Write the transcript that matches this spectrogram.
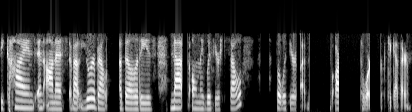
be kind and honest about your abilities, not only with yourself, but with your to work together.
